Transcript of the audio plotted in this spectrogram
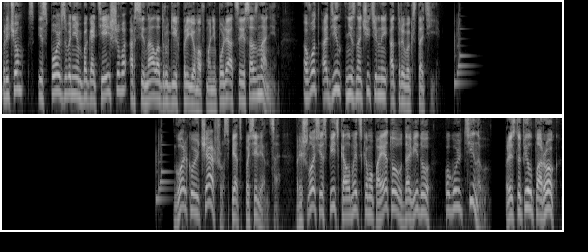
причем с использованием богатейшего арсенала других приемов манипуляции сознанием. Вот один незначительный отрывок статьи. Горькую чашу спецпоселенца пришлось испить калмыцкому поэту Давиду Кугультинову. Приступил порог,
